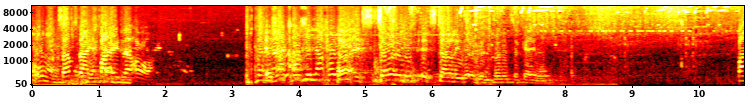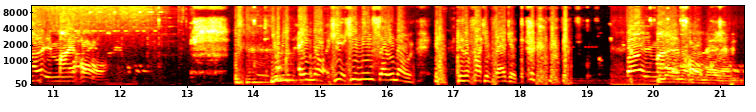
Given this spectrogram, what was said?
Oh my. Sounds like fire in the hole. Is that close enough for you? Uh, it's totally, it's totally different, but it's okay, man. Fire in my hole. You mean anal? He he means anal. He's a fucking faggot. Fire in my No, no, no, asshole. no,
